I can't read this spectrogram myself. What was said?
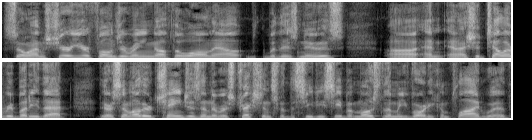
So I'm sure your phones are ringing off the wall now with this news. Uh, and, and I should tell everybody that there are some other changes in the restrictions for the CDC, but most of them you've already complied with.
